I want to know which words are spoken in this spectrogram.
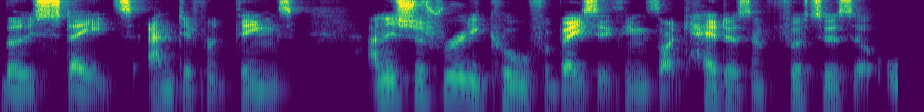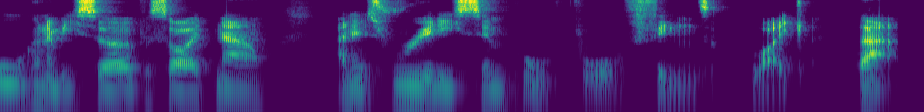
those states and different things. And it's just really cool for basic things like headers and footers are all going to be server side now. And it's really simple for things like that.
